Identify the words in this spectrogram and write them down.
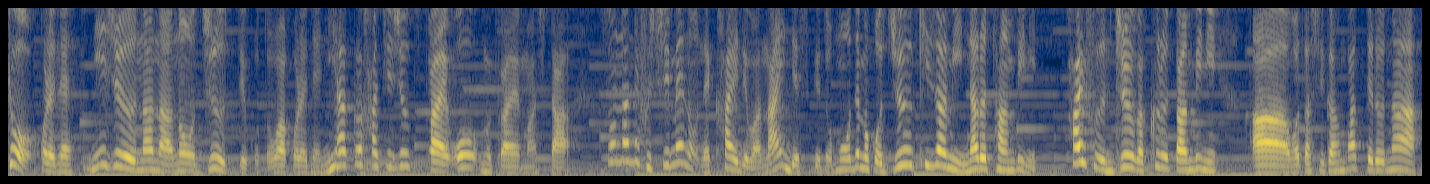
今日これね27の10っていうことはこれね280回を迎えました。そんなね節目のね回ではないんですけどもでもこう10刻みになるたんびにハイフン10が来るたんびにああ私頑張ってるな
